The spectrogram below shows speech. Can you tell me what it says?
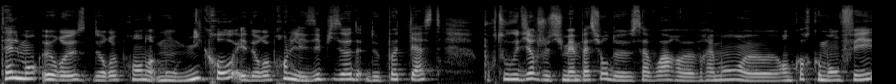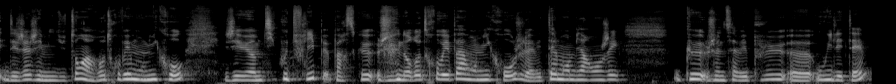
tellement heureuse de reprendre mon micro et de reprendre les épisodes de podcast. Pour tout vous dire, je suis même pas sûre de savoir euh, vraiment euh, encore comment on fait. Déjà, j'ai mis du temps à retrouver mon micro. J'ai eu un petit coup de flip parce que je ne retrouvais pas mon micro. Je l'avais tellement bien rangé que je ne savais plus euh, où il était.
